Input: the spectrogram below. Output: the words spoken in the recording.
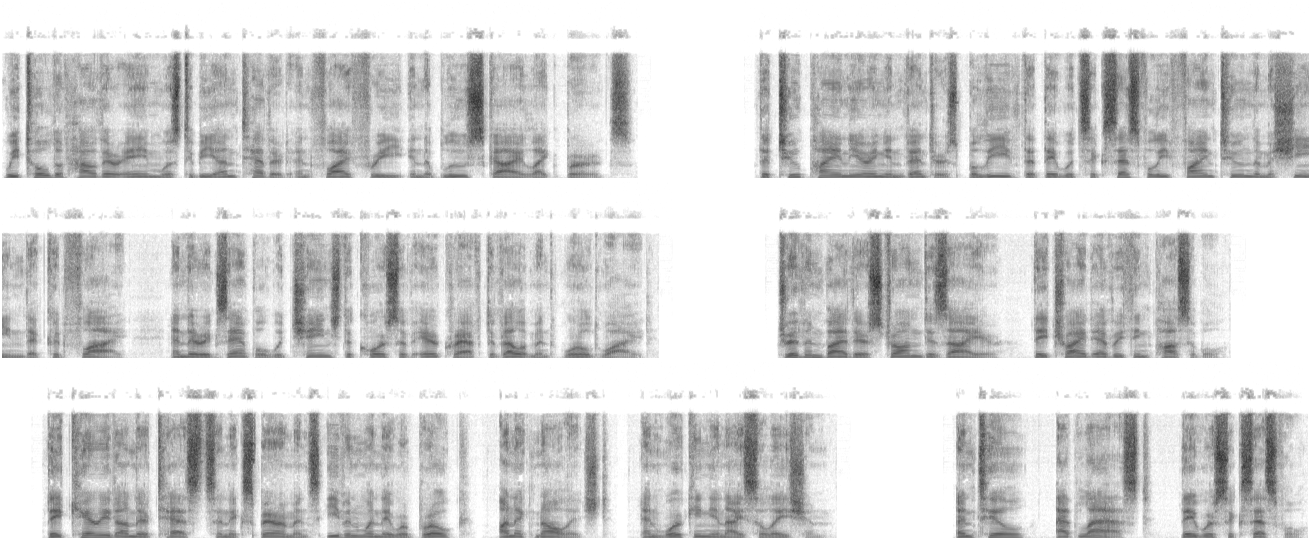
we told of how their aim was to be untethered and fly free in the blue sky like birds. The two pioneering inventors believed that they would successfully fine-tune the machine that could fly, and their example would change the course of aircraft development worldwide. Driven by their strong desire, they tried everything possible. They carried on their tests and experiments even when they were broke, unacknowledged, and working in isolation. Until, at last, they were successful.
